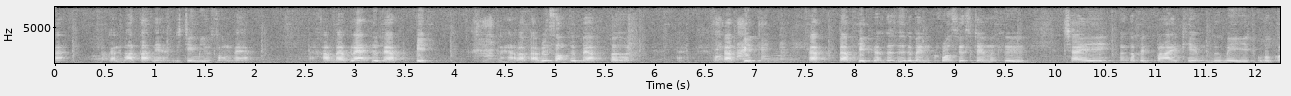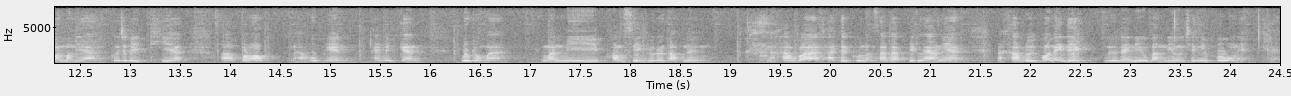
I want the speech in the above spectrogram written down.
ละการผ่าตัดเนี่ยจริงๆมีอยู่สองแบบนะครับแบบแรกคือแบบปิดค่ะนะฮะแบบที่สองคือแบบเปิดนะแตกแบบต่างปิดกันยังไงแบบแบบปิดก็คือจะเป็น closed system ก็คือ ใช้เหมือนกับเป็นปลายเข็ม หรือมีอุปกรณ์บางอย่าง เพื่อจะไปเคลียร์อ่าปลอกนะฮะหุ้มเอ็นให้มันการหลุดออกมา มันมีความเสี่ยงอยู่ระดับหนึ่งค่ะนะครับว่าถ้าเกิดคุณรักษาแบบปิดแล้วเนี่ยนะครับโดยเฉพาะในเด็กหรือในนิ้วบางนิ้วอย่างเช่นนิ้วโป้งเนี่ยค่ะ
